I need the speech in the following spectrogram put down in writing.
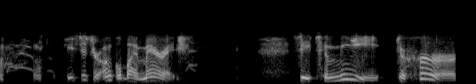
he's just your uncle by marriage. See, to me, to her,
